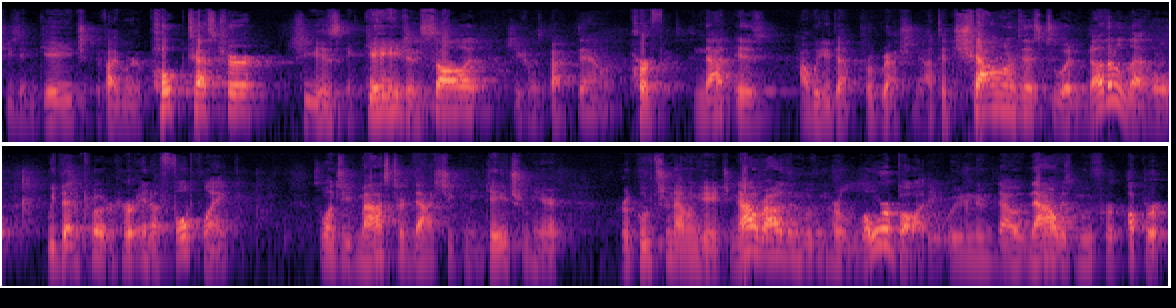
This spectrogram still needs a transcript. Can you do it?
She's engaged. If I were to poke test her, she is engaged and solid. She comes back down, perfect. And that is how we do that progression. Now, to challenge this to another level, we then put her in a full plank. So once you've mastered that, she can engage from here. Her glutes are now engaged. Now, rather than moving her lower body, what we're going to do now, now is move her upper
